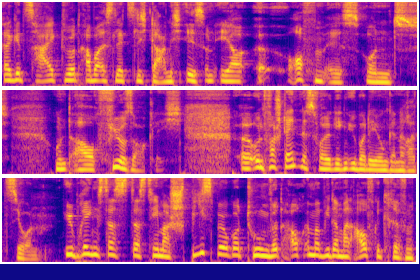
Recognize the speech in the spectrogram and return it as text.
äh, gezeigt wird, aber es letztlich gar nicht ist und eher äh, offen ist und, und auch fürsorglich äh, und verständnisvoll gegenüber der jungen Generation. Übrigens, das, das Thema Spießbürgertum wird auch immer wieder mal aufgegriffen.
